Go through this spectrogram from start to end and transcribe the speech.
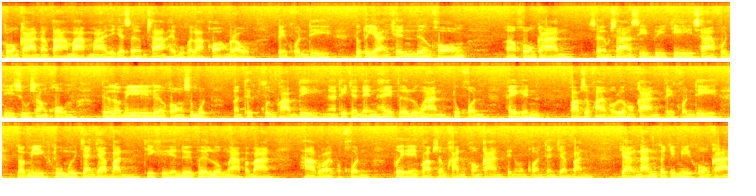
โครงการต่างๆ มากมายที่จะเสริมสร้างให้บุคลากรของเราเป็นคนดี ยกตัวอย่างเช่น เรื่องของโครงการเสริมสร้าง CBG สร้างคนดีสู่สังคม หรือเรามีเรื่องของสมุดบันทึกคุณความดีนะที่จะเน้นให้เพื่อนร่วมงานทุกคนให้เห็น ความสำคัญของเรื่องของการเป็นคนดี เรามีคู่มือจรรยาบรรณที่เขียนด้วยเพื่อนร่วมงานประมาณ 500 กว่าคน เพื่อเห็นความสำคัญของการเป็นองค์กรจรรยาบรรณจากนั้นก็จะมีโครงการ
